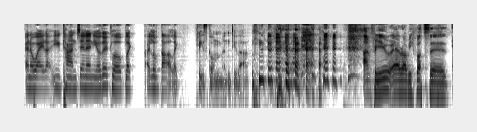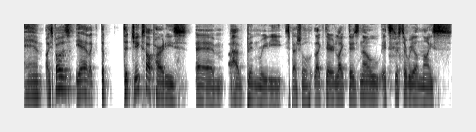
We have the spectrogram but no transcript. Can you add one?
in a way that you can't in any other club. Like I love that. Like please come and do that. And for you, uh, Robbie, what's the Um, I suppose, yeah, like the the jigsaw parties um have been really special. Like they're like there's no it's just a real nice,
